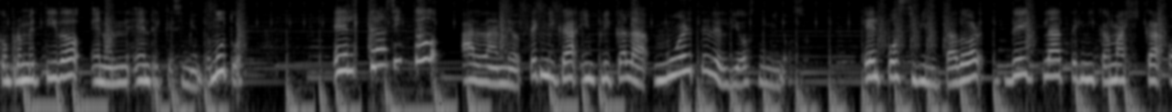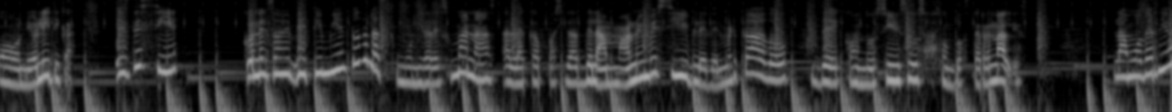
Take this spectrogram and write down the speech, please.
comprometido en un enriquecimiento mutuo. El tránsito a la neotécnica implica la muerte del dios luminoso, el posibilitador de la técnica mágica o neolítica, es decir, con el sometimiento de las comunidades humanas a la capacidad de la mano invisible del mercado de conducir sus asuntos terrenales. La modernidad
